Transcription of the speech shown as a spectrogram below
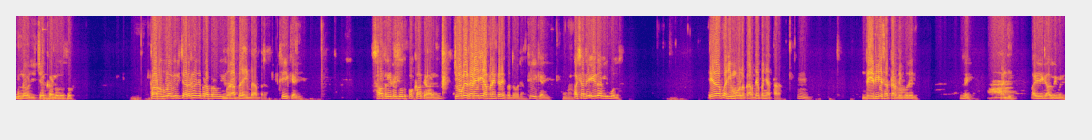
ਲਓ ਜੀ ਚੈੱਕ ਕਰ ਲਓ ਦੋਸਤੋ। ਤਾਰਾਂ ਦੂਰਾ ਵੀਰ ਚਾਰੇ ਖਾਣੇ ਦੇ ਬਰਾਬਰ ਆਉਂਦੀ ਹੈ ਬਰਾਬਰ ਹੈ ਜੀ ਬਰਾਬਰ। ਠੀਕ ਹੈ ਜੀ। 7 ਲੀਟਰ ਦੁੱਧ ਪੱਕਾ ਤਿਆਰ ਹੈ। ਨਾ ਚੋਗੇ ਖੜੇ ਜੀ ਆਪਣੇ ਘਰੇ ਕੋ ਦੋ ਦਿਨ ਠੀਕ ਹੈ ਜੀ। ਅੱਛਾ ਤੇ ਇਹਦਾ ਵੀਰ ਮੁੱਲ? ਇਹਦਾ ਭਾਜੀ ਮੁੱਲ ਕਰਦੇ 75 ਹੂੰ। ਦੇ ਦਈਏ 70 ਦੀ ਪੂਰੇ ਦੀ। ਨਹੀਂ। ਹਾਂਜੀ। ਅਜੇ ਇਹ ਗੱਲ ਨਹੀਂ ਬਣੀ।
